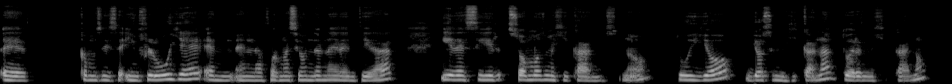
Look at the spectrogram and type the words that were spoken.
eh, como se dice, influye en, en, la formación de una identidad y decir, somos mexicanos, ¿no? Tú y yo, yo soy mexicana, tú eres mexicano.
